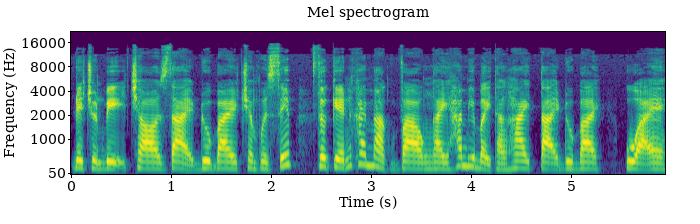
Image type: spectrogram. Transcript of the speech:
để chuẩn bị cho giải Dubai Championship, dự kiến khai mạc vào ngày 27 tháng 2 tại Dubai, UAE.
